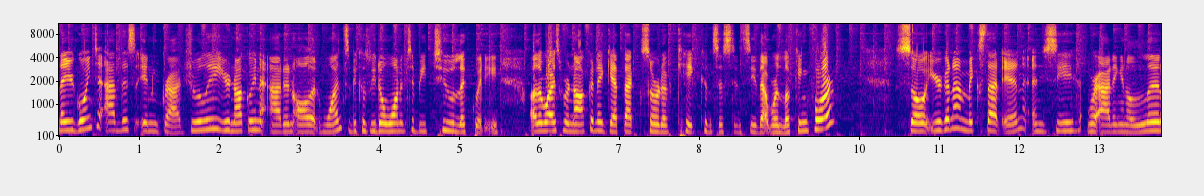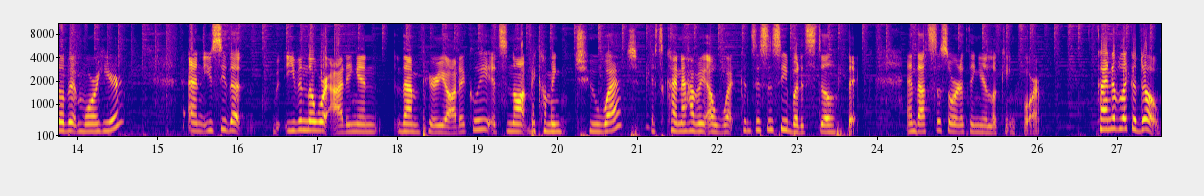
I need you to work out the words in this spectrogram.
Now you're going to add this in gradually. You're not going to add in all at once because we don't want it to be too liquidy. Otherwise, we're not going to get that sort of cake consistency that we're looking for. So you're going to mix that in and you see we're adding in a little bit more here. And you see that even though we're adding in them periodically, it's not becoming too wet. It's kind of having a wet consistency, but it's still thick. And that's the sort of thing you're looking for. Kind of like a dough,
